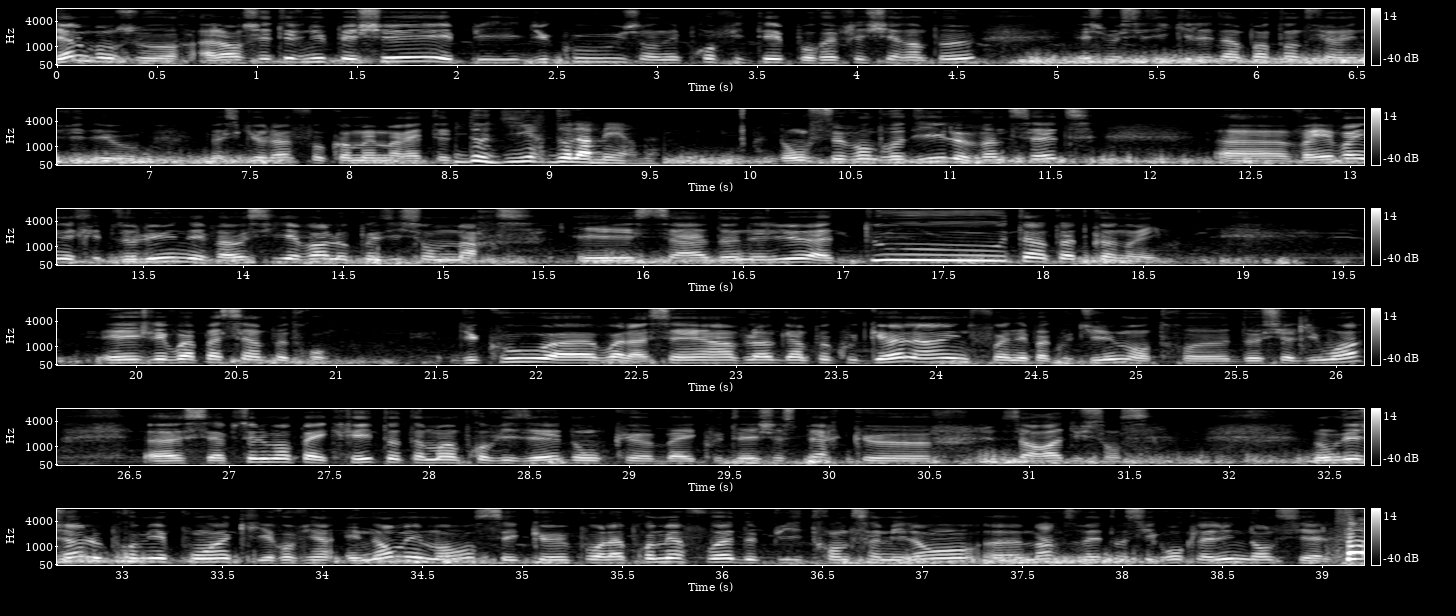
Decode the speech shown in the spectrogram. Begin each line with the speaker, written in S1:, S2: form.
S1: Bien le bonjour. Alors j'étais venu pêcher et puis du coup j'en ai profité pour réfléchir un peu et je me suis dit qu'il était important de faire une vidéo parce que là faut quand même arrêter
S2: de dire de la merde.
S1: Donc ce vendredi, le 27, euh, va y avoir une éclipse de lune et va aussi y avoir l'opposition de Mars. Et ça a donné lieu à tout un tas de conneries. Et je les vois passer un peu trop. Du coup, euh, voilà, c'est un vlog un peu coup de gueule, hein, une fois n'est pas coutume, entre deux ciels du mois. Euh, c'est absolument pas écrit, totalement improvisé, donc euh, bah écoutez, j'espère que ça aura du sens. Donc déjà, le premier point qui revient énormément, c'est que pour la première fois depuis 35 000 ans, Mars va être aussi gros que la Lune dans le ciel.
S2: Faux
